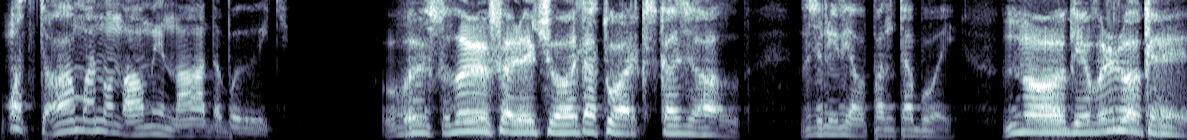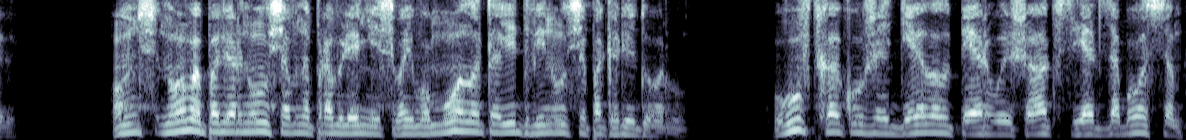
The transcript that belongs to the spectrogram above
вот там оно нам и надо быть». «Вы слышали, что этот орк сказал?» — взревел Понтобой. «Ноги в руки!» Он снова повернулся в направлении своего молота и двинулся по коридору. Уфтхак уже делал первый шаг вслед за боссом,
